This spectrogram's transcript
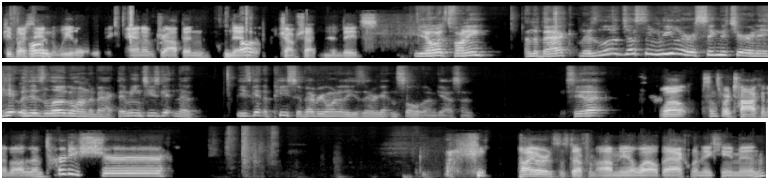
People are oh. saying oh. Wheeler is a big fan of dropping Ned oh. drop shot Ned baits. You know what's funny? on the back, there's a little Justin Wheeler signature and a hit with his logo on the back. That means he's getting a he's getting a piece of every one of these that are getting sold. I'm guessing. See that? Well, since we're talking about it, I'm pretty sure I ordered some stuff from Omni a while back when they came in.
